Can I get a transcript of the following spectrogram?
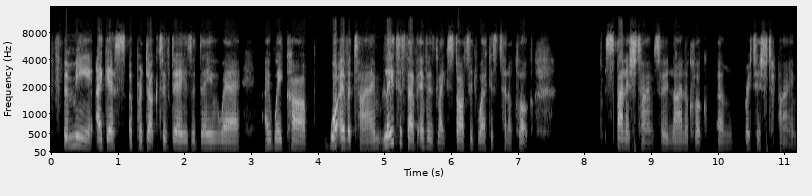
for me, I guess a productive day is a day where I wake up whatever time. Latest I've ever like started work is ten o'clock Spanish time, so nine o'clock um, British time.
